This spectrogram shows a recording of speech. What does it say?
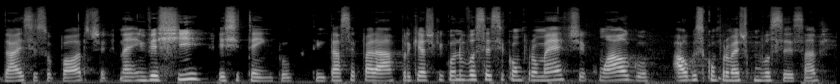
dá esse suporte, né? Investir esse tempo, tentar separar. Porque acho que quando você se compromete com algo, algo se compromete com você, sabe?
